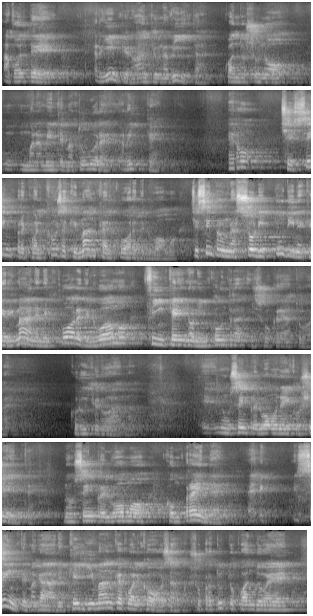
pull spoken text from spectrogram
a volte riempiono anche una vita quando sono umanamente mature, ricche, però c'è sempre qualcosa che manca al cuore dell'uomo, c'è sempre una solitudine che rimane nel cuore dell'uomo finché non incontra il suo creatore, colui che lo ama. E non sempre l'uomo ne è cosciente, non sempre l'uomo comprende, eh, sente magari che gli manca qualcosa, soprattutto quando è eh,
